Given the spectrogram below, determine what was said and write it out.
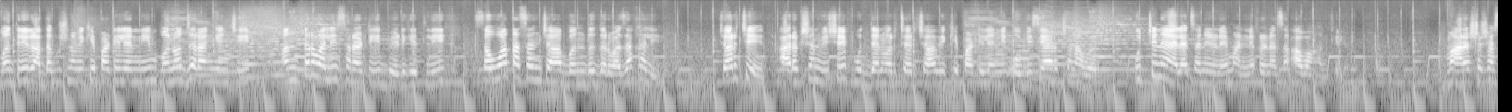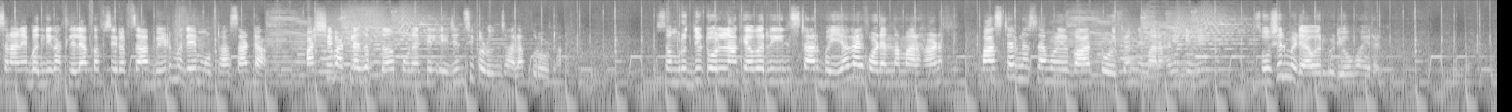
मंत्री राधाकृष्ण विखे पाटील यांनी मनोज जरांग यांची अंतरवाली सराटीत भेट घेतली सव्वा तासांच्या बंद दरवाजाखाली. चर्चेत आरक्षण विषयक मुद्द्यांवर चर्चा विखे पाटील यांनी ओबीसी आरक्षणावर उच्च न्यायालयाचा निर्णय मान्य करण्याचं आवाहन केलं. महाराष्ट्र शासनाने बंदी घातलेल्या कफ सिरपचा बीडमध्ये मोठा साठा. पाचशे बाटल्या जप्त पुण्यातील एजन्सीकडून झाला पुरवठा. समृद्धी टोल नाक्यावर रील स्टार भैया गायकवाड यांना मारहाण. फास्टॅग नसल्यामुळे वाद टोळक्यांनी मारहाणी केली. सोशल मीडियावर व्हिडिओ व्हायरल.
